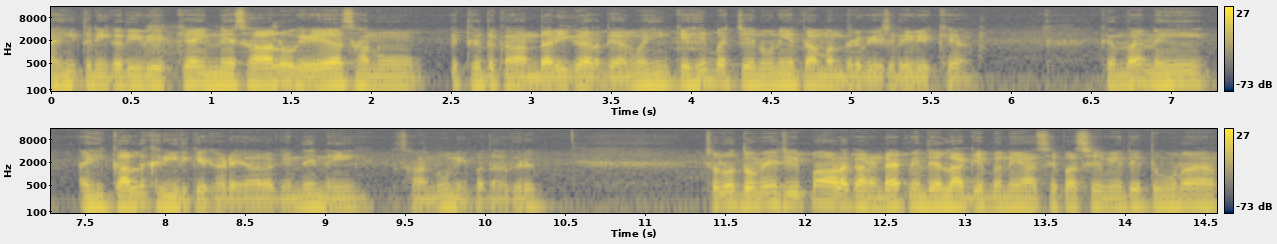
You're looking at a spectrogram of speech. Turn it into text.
ਅਸੀਂ ਤਾਂ ਨਹੀਂ ਕਦੀ ਵੇਖਿਆ, ਇੰਨੇ ਸਾਲ ਹੋ ਗਏ ਆ ਸਾਨੂੰ ਇੱਥੇ ਦੁਕਾਨਦਾਰੀ ਕਰਦਿਆਂ ਨੂੰ, ਅਸੀਂ ਕਿਸੇ ਬੱਚੇ ਨੂੰ ਨਹੀਂ ਇੱਦਾਂ ਮੰਦਰ ਵੇਚਦੇ ਵੇਖਿਆ। ਕਹਿੰਦਾ, ਨਹੀਂ, ਅਸੀਂ ਕੱਲ ਖਰੀਦ ਕੇ ਖੜਿਆ ਵਾ ਕਹਿੰਦੇ, ਨਹੀਂ, ਸਾਨੂੰ ਨਹੀਂ ਪਤਾ ਫਿਰ। ਚਲੋ, ਦੋਵੇਂ ਜੀ ਭਾਲ ਕਰਨ ਡੈ ਪੈਂਦੇ ਲਾਗੇ ਬੰਨੇ ਆਸੇ-ਪਾਸੇ ਵੇਂਦੇ ਤੂੰ ਨਾ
